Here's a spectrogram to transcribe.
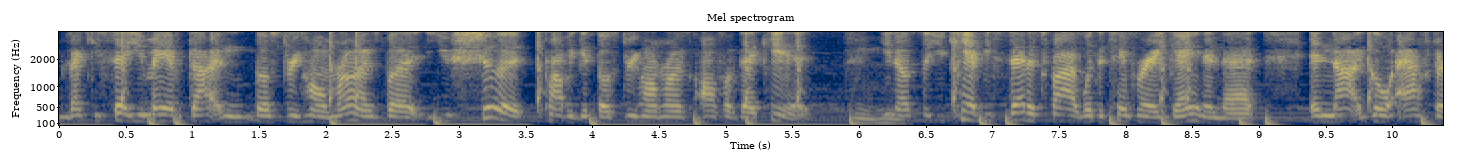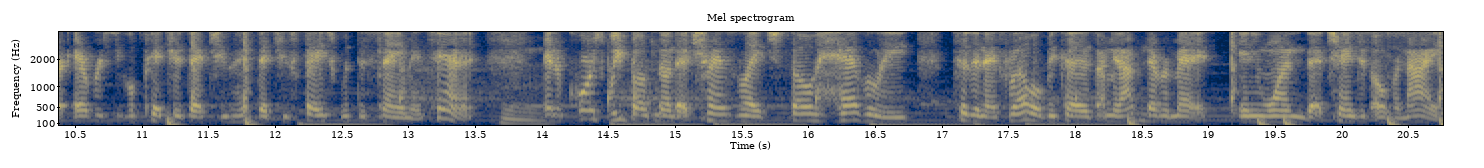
like you said, you may have gotten those three home runs, but you should probably get those three home runs off of that kid. You know, so you can't be satisfied with the temporary gain in that, and not go after every single pitcher that you that you face with the same intent. Mhm. And of course, we both know that translates so heavily to the next level because I mean, I've never met anyone that changes overnight.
